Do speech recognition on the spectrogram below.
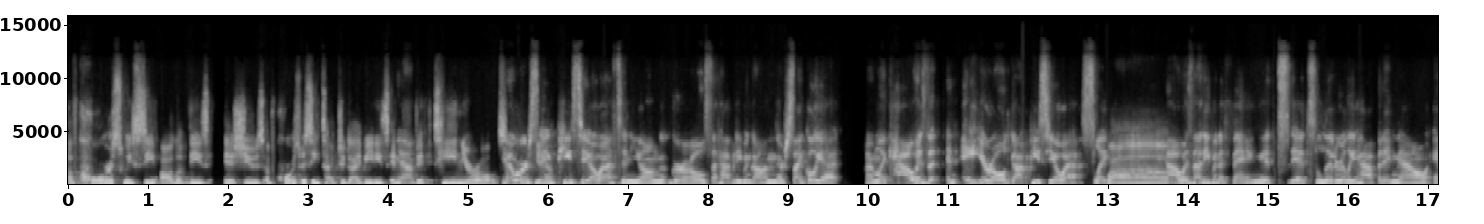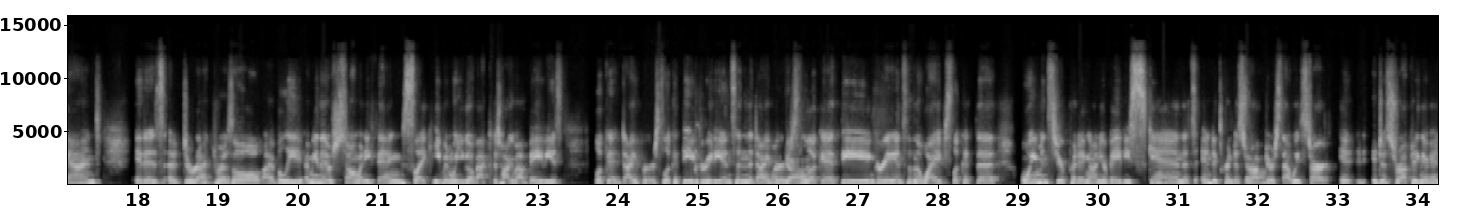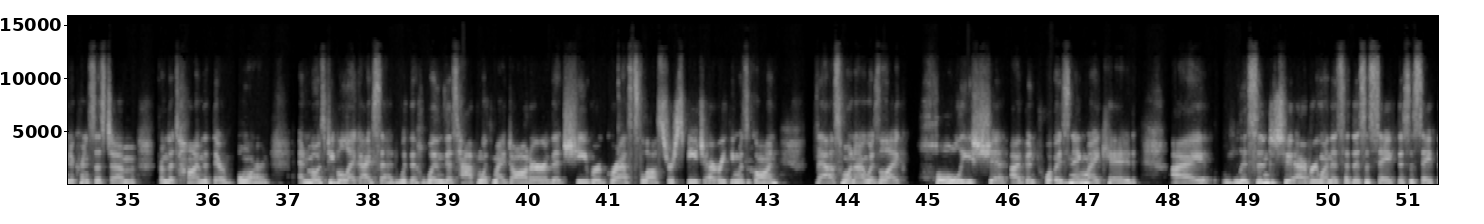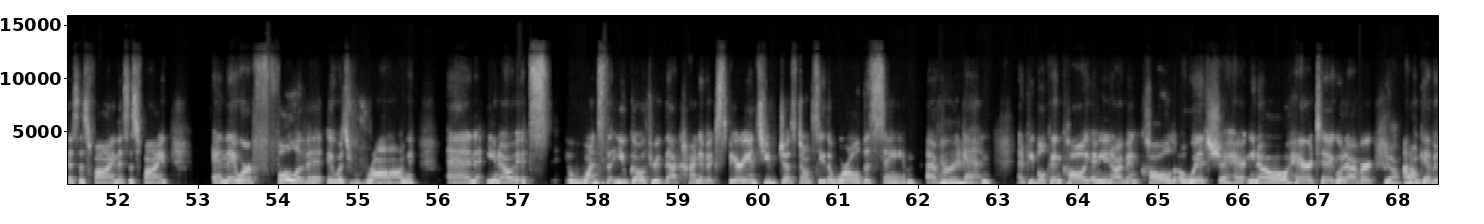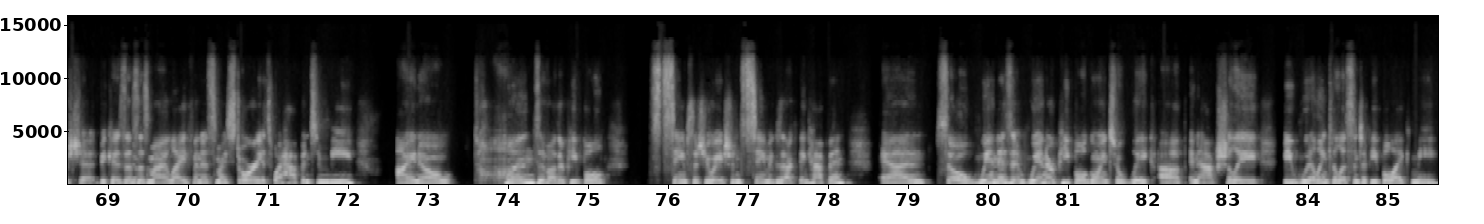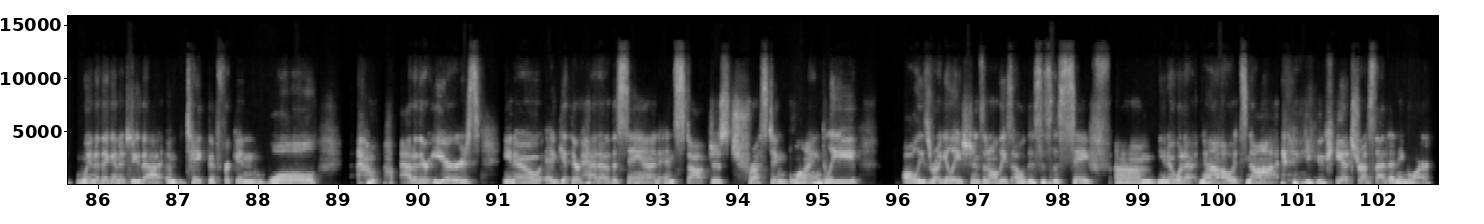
of course we see all of these issues. Of course we see type 2 diabetes in yeah. 15 year olds. Yeah, we're seeing you know? PCOS in young girls that haven't even gotten their cycle yet. I'm like, how is it an eight year old got PCOS? Like, wow. how is that even a thing? It's it's literally happening now, and it is a direct result, I believe. I mean, there's so many things. Like even when you go back to talk about babies, look at diapers. Look at the ingredients in the oh diapers. Oh look at the ingredients in the wipes. Look at the ointments you're putting on your baby's skin that's endocrine disruptors yeah. that we start it, it disrupting their endocrine system from the time that they're born. And most people like i said with the, when this happened with my daughter that she regressed lost her speech everything was gone that's when i was like holy shit, I've been poisoning my kid. I listened to everyone that said, this is safe, this is safe, this is fine, this is fine and they were full of it. It was wrong. And, you know, it's, once that you go through that kind of experience, you just don't see the world the same ever mm-hmm. again. And people can call, I mean, you know, I've been called a witch, a her, you know, heretic, whatever. Yeah. I don't give a shit because this yeah. is my life and it's my story. It's what happened to me. I know tons of other people, same situation, same exact thing happened. And so when is it when are people going to wake up and actually be willing to listen to people like me? When are they going to do that? And take the freaking wool out of their ears, you know, and get their head out of the sand and stop just trusting blindly all these regulations and all these oh this is a safe um you know what no it's not. You can't trust that anymore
